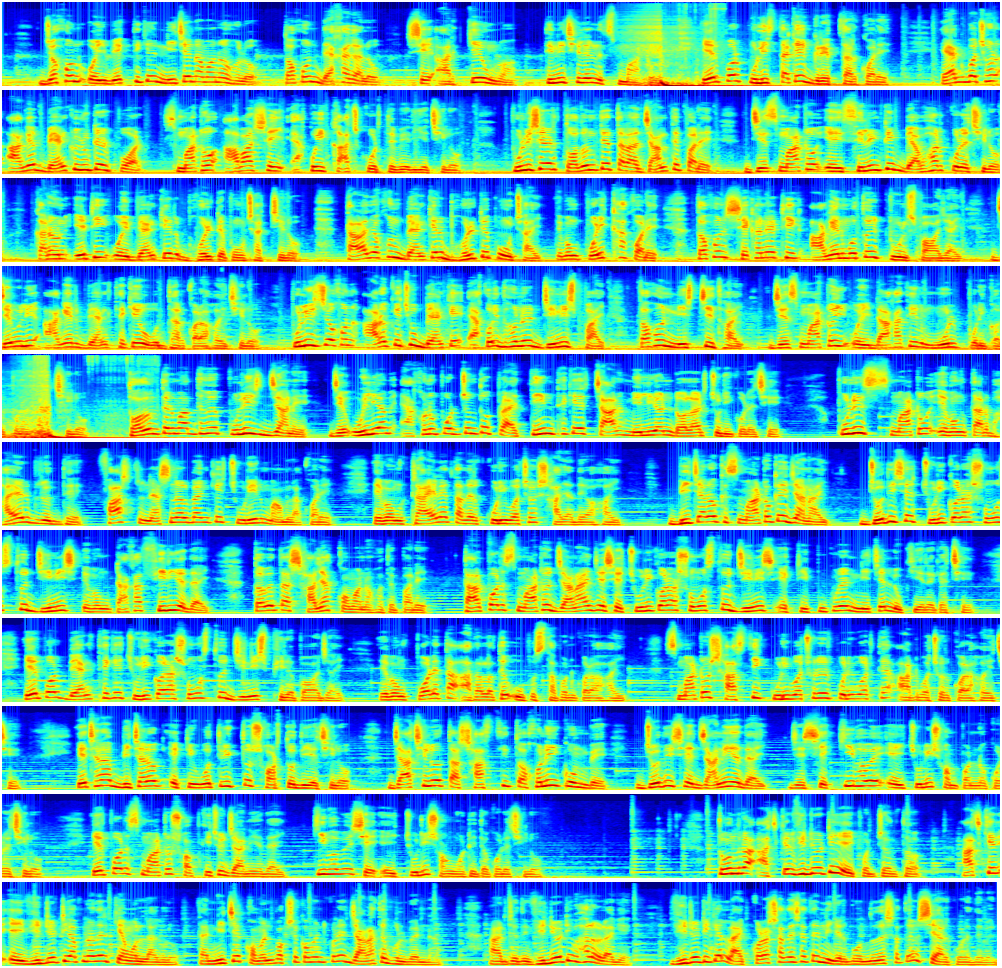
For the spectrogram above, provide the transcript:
যখন ওই ব্যক্তিকে নিচে নামানো হলো, তখন দেখা গেল সে আর কেউ না তিনি ছিলেন স্মার্টো এরপর পুলিশ তাকে গ্রেপ্তার করে। এক বছর আগে ব্যাংক লুটের পর স্মার্টো আবার সেই একই কাজ করতে বেরিয়েছিল। পুলিশের তদন্তে তারা জানতে পারে যে স্মার্টো এই সিলিংটি ব্যবহার করেছিল, কারণ এটি ওই ব্যাংকের ভোল্টে পৌঁছাচ্ছিল। তারা যখন ব্যাংকের ভোল্টে পৌঁছায় এবং পরীক্ষা করে, তখন সেখানে ঠিক আগের মতোই টুলস পাওয়া যায়, যেগুলি আগের ব্যাংক থেকে উদ্ধার করা হয়েছিল। পুলিশ যখন আরও কিছু ব্যাংকে একই ধরনের জিনিস পায়, তখন নিশ্চিত হয় যে স্মার্টই ওই ডাকাতির মূল পরিকল্পনাকারী ছিল। তদন্তের মাধ্যমে পুলিশ জানে যে উইলিয়াম এখনও পর্যন্ত প্রায় তিন থেকে চার মিলিয়ন ডলার চুরি করেছে। পুলিশ স্মার্টো এবং তার ভাইয়ের বিরুদ্ধে ফার্স্ট ন্যাশনাল ব্যাংকে চুরির মামলা করে এবং ট্রায়ালে তাদের কুড়ি বছর সাজা দেওয়া হয়। বিচারক স্মার্টোকে জানায় যদি সে চুরি করার সমস্ত জিনিস এবং টাকা ফিরিয়ে দেয়, তবে তার সাজা কমানো হতে পারে। তারপর স্মার্টও জানায় যে সে চুরি করা সমস্ত জিনিস একটি পুকুরের নিচে লুকিয়ে রেখেছে। এরপর ব্যাংক থেকে চুরি করা সমস্ত জিনিস ফিরে পাওয়া যায় এবং পরে তা আদালতে উপস্থাপন করা হয়। স্মার্টও শাস্তি কুড়ি বছরের পরিবর্তে আট বছর করা হয়েছে। এছাড়া বিচারক একটি অতিরিক্ত শর্ত দিয়েছিল, যা ছিল তার শাস্তি তখনই কমবে যদি সে জানিয়ে দেয় যে সে কীভাবে এই চুরি সম্পন্ন করেছিল। এরপর স্মার্টও সব কিছু জানিয়ে দেয় কীভাবে সে এই চুরি সংগঠিত করেছিল। তোমরা আজকের ভিডিওটি এই পর্যন্ত। আজকের এই ভিডিওটি আপনাদের কেমন লাগল তার নিচে কমেন্ট বক্সে কমেন্ট করে জানাতে ভুলবেন না। আর যদি ভিডিওটি ভালো লাগে, ভিডিওটিকে লাইক করার সাথে সাথে নিজের বন্ধুদের সাথেও শেয়ার করে দেবেন।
